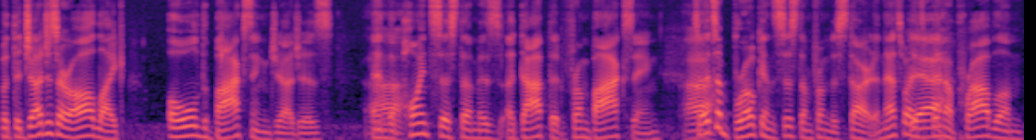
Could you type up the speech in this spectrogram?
But the judges are all like old boxing judges, and the Ah. point system is adopted from boxing. So Ah. it's a broken system from the start, and that's why it's been a problem.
